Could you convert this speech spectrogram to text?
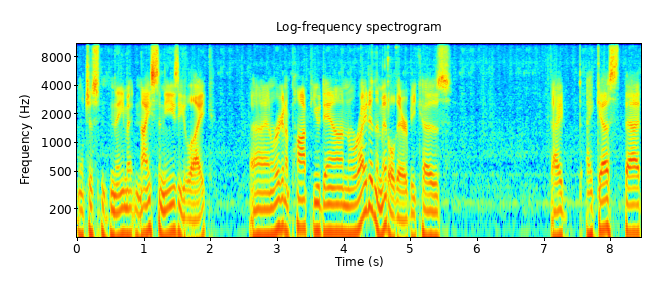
We'll just name it nice and easy like. Uh, and we're going to pop you down right in the middle there because I, I guess that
